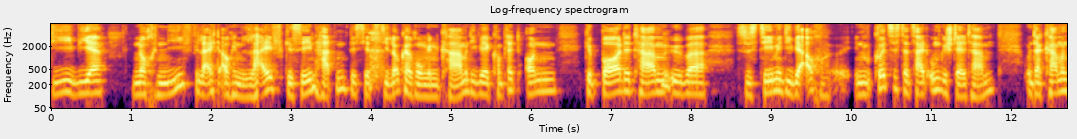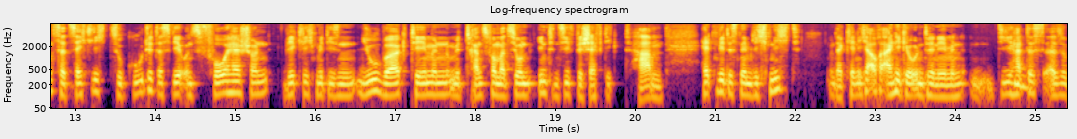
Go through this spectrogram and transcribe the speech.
die wir noch nie vielleicht auch in Live gesehen hatten, bis jetzt die Lockerungen kamen, die wir komplett on gebordet haben mhm. über Systeme, die wir auch in kürzester Zeit umgestellt haben. Und da kam uns tatsächlich zugute, dass wir uns vorher schon wirklich mit diesen New Work-Themen, mit Transformation intensiv beschäftigt haben. Hätten wir das nämlich nicht, und da kenne ich auch einige Unternehmen, die hat es mhm. also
